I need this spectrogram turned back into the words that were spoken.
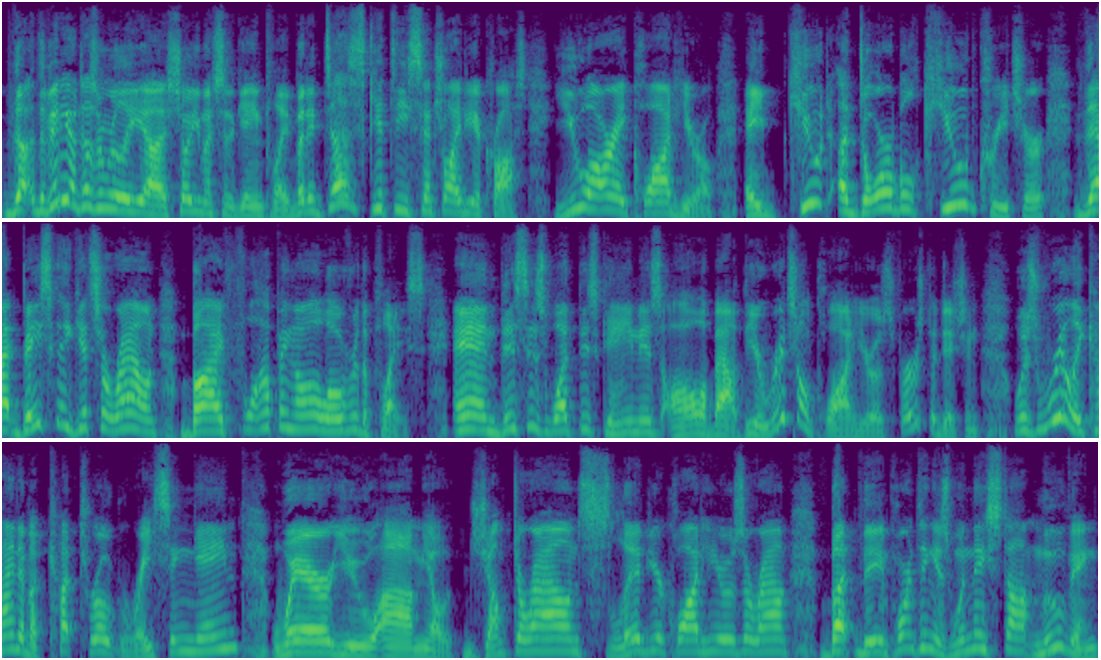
the, the video doesn't really uh, show you much of the gameplay, but it does get the central idea across. You are a quad hero, a cute, adorable cube creature that basically gets around by flopping all over the place. And this is what this game is all about. The original Quodd Heroes First Edition was really kind of a cutthroat racing game where you, um, you know, jumped around, slid your quad heroes around. But the important thing is when they stop moving,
